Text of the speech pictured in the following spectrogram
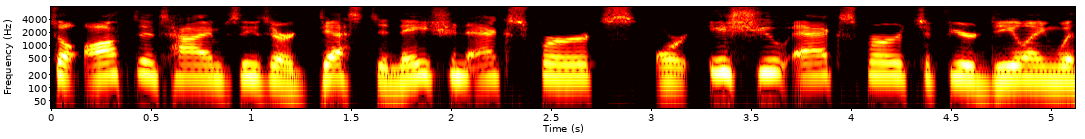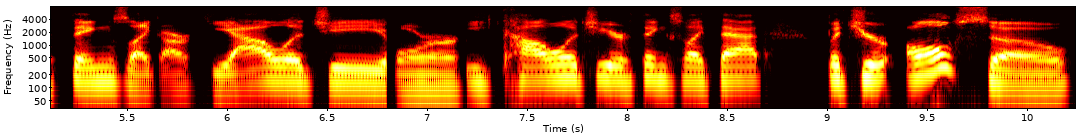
So, oftentimes, these are destination experts or issue experts if you're dealing with things like archaeology or ecology or things like that. But you're also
